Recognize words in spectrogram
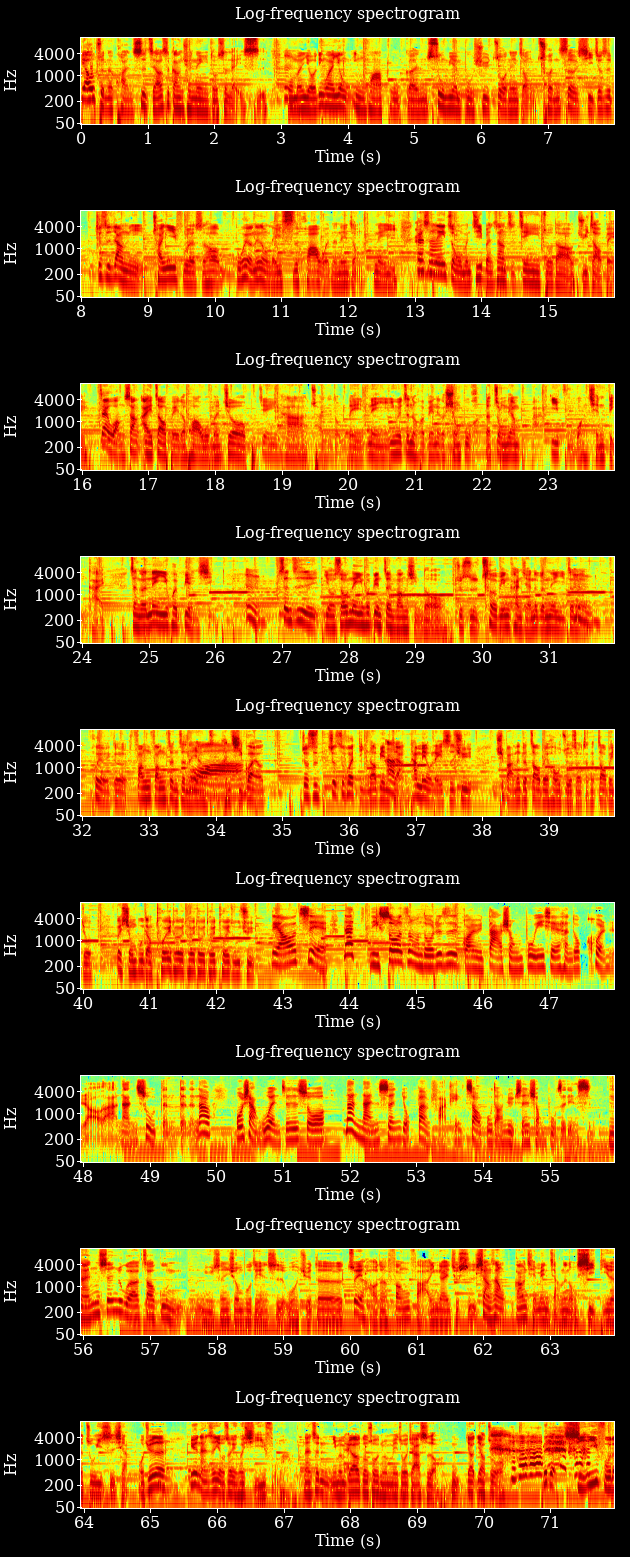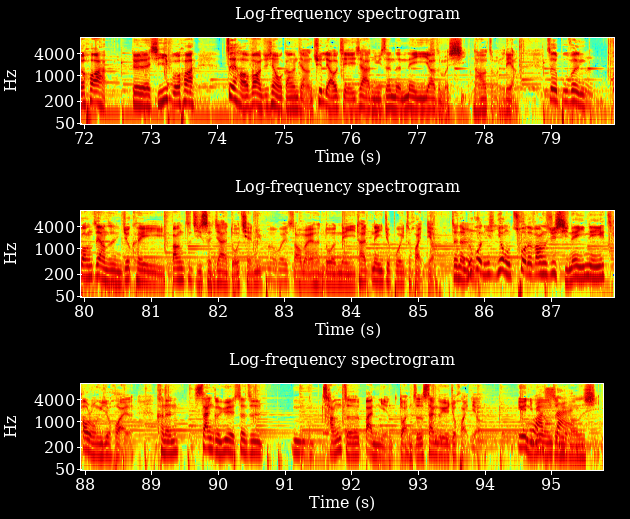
标准的款式，只要是钢圈内衣都是蕾丝。嗯、我们有另外用印花布跟素面布去做那种纯色系，就是就是让你穿衣服的时候不服会有那种蕾丝花纹的那种内衣，但是那一种我们基本上只建议做到居罩杯，再往上挨罩杯的话，我们就不建议他穿这种内内衣，因为真的会被那个胸部的重量把衣服往前顶开，整个内衣会变形。嗯，甚至有时候内衣会变正方形的哦，就是侧边看起来那个内衣真的会有一个方方正正的样子，很奇怪哦，就是就是会顶到变这样，它没有蕾丝去。去把那个罩杯 hold 住的时候，整个罩杯就被胸部这样推推推推推推出去。了解。那你说了这么多，就是关于大胸部一些很多困扰啦、难处等等的。那我想问，就是说，那男生有办法可以照顾到女生胸部这件事吗？男生如果要照顾女生胸部这件事，我觉得最好的方法应该就是像上我刚刚前面讲那种洗涤的注意事项。我觉得，因为男生有时候也会洗衣服嘛。男生，你们不要都说你们没做家事哦，要要做哦。那个洗衣服的话，对对，洗衣服的话，最好的方法就像我刚刚讲，去了解一下女生的内衣要怎么洗，然后怎么晾。这个部分光这样子，你就可以帮自己省下很多钱。女朋友会少买很多的内衣，她内衣就不会一直坏掉。真的，如果你用错的方式去洗内衣，内衣超容易就坏了，可能三个月甚至嗯长则半年，短则三个月就坏掉了，因为你没有用正确方式洗。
